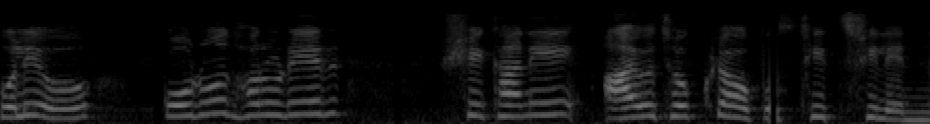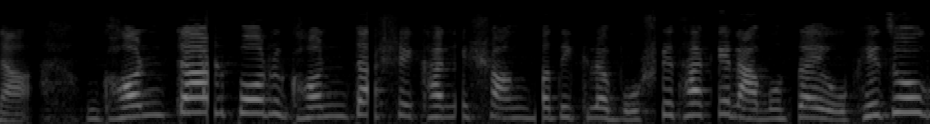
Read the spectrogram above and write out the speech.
হলেও কোনো ধরনের সেখানে আয়োজকরা উপস্থিত ছিলেন না। ঘণ্টার পর ঘণ্টা সেখানে সাংবাদিকরা বসে থাকেন, এমনটাই অভিযোগ।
